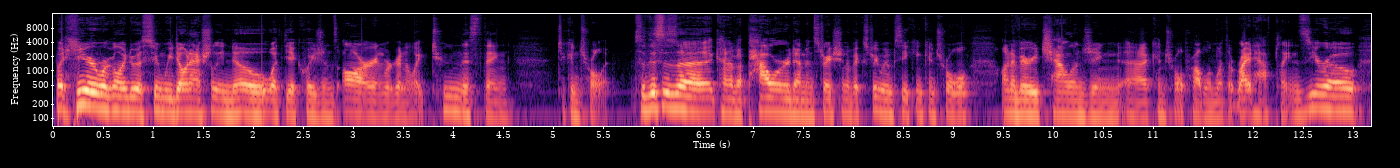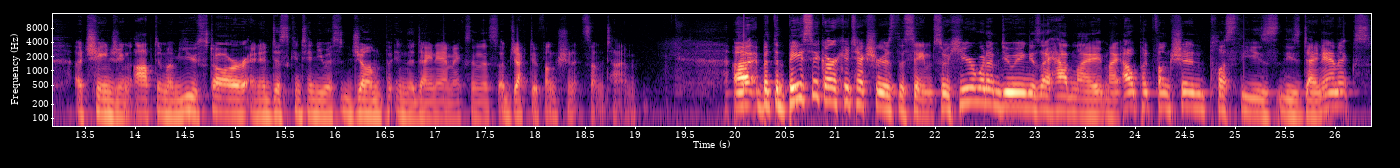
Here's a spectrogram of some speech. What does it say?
But here we're going to assume we don't actually know what the equations are, and we're going to like tune this thing to control it. So this is a kind of a power demonstration of extremum seeking control on a very challenging uh, control problem with a right half plane zero, a changing optimum u star, and a discontinuous jump in the dynamics in this objective function at some time. Uh, but the basic architecture is the same. So here what I'm doing is I have my, my output function plus these, these dynamics.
